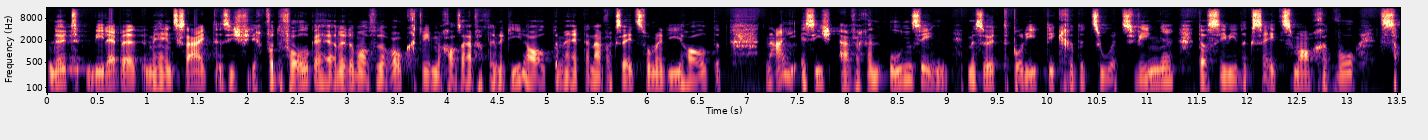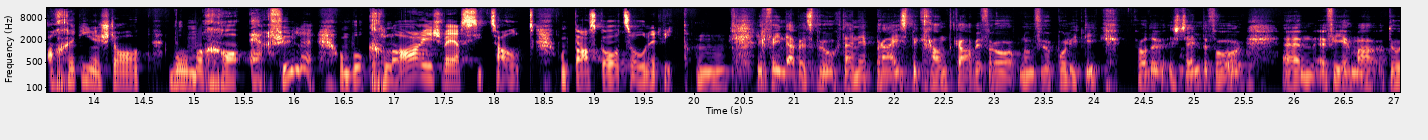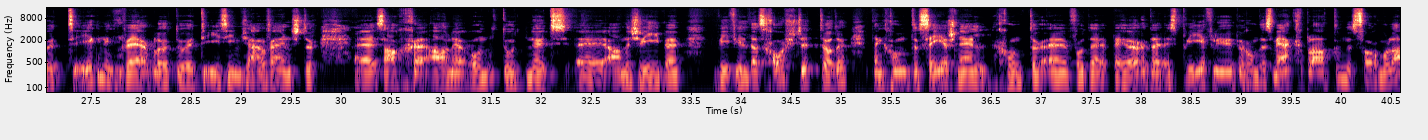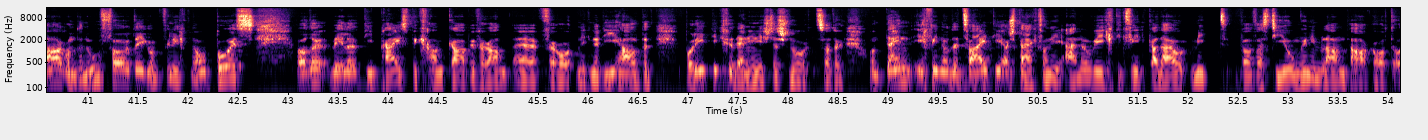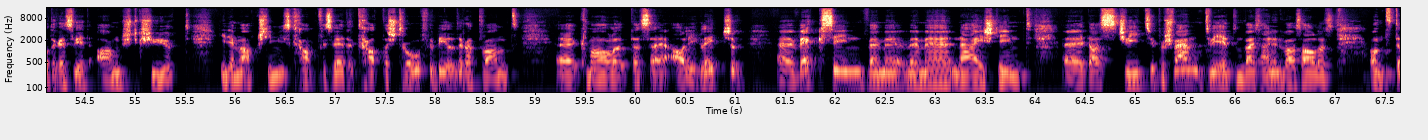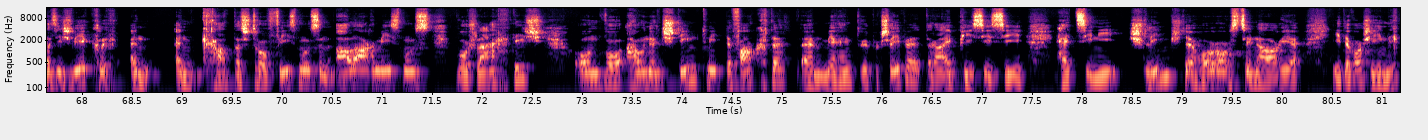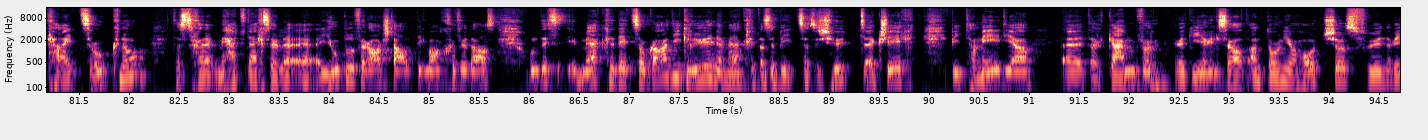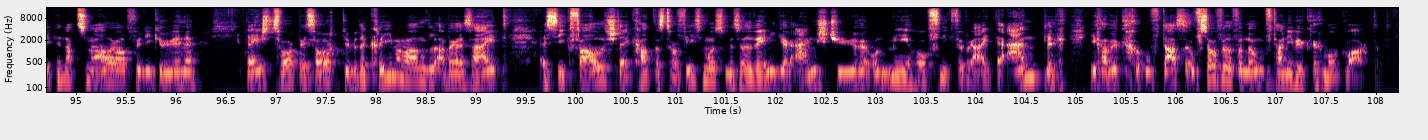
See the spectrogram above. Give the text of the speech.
nicht, weil eben, wir haben es gesagt, es ist vielleicht von der Folge her nicht einmal verrockt, weil man kann es einfach dann nicht einhalten. Man hat dann einfach Gesetze, die man nicht einhalten. Nein, es ist einfach ein Unsinn. Man sollte Politiker dazu zwingen, dass sie wieder Gesetze machen, wo Sachen drinstehen, wo man kann erfüllen und wo klar ist, wer sie zahlt. Und das geht so nicht weiter. Mhm. Ich finde eben, es braucht eine Preisbekanntgabeverordnung für Politik. Oder? Stell dir vor, ähm, eine Firma tut, irgendein Gewerbler tut in seinem Schaufenster äh, Sachen an und tut nicht äh, anschreiben, wie viel das kostet, oder? Dann kommt er sehr schnell, kommt er äh, von der Behörde ein Brief über und ein Merkblatt und ein Formular und eine Aufforderung und vielleicht noch ein Bus, oder? Weil er die Preisbekanntgabeverordnung nicht einhalten. Politiker, denen ist das Schnurz, oder? Und dann, ich finde noch der zweite Aspekt, den ich auch noch wichtig finde, gerade auch mit, was die Jungen im Land angeht, oder? Es wird Angst geschürt in dem Abstimmungskampf. Es werden Katastrophenbilder an die Wand äh, gemalt, dass äh, alle Gletscher äh, weg sind, wenn man, wenn man Nein stimmt, äh, dass die Schweiz überschwemmt wird und weiß auch nicht was alles. Und das ist wirklich ein, ein Katastrophismus, ein Alarmismus, wo schlecht ist und wo auch nicht stimmt mit den Fakten. Ähm, wir haben darüber geschrieben, der IPCC hat seine schlimmsten Horrorszenarien in der Wahrscheinlichkeit zurückgenommen. Das, äh, wir hätten eigentlich sollen, äh, eine Jubelveranstaltung machen für das. Und das merken jetzt sogar die Grünen, merken das ein bisschen. Also es ist heute eine Geschichte bei Tamedia, äh, der Genfer Regierungsrat Antonio Hodgers, früheriger Nationalrat für die Grünen, der ist zwar besorgt über den Klimawandel, aber er sagt, es sei falsch, der Katastrophismus, man soll weniger Angst schüren und mehr Hoffnung verbreiten. Endlich! Ich habe wirklich auf das, auf so viel Vernunft habe ich wirklich mal gewartet.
